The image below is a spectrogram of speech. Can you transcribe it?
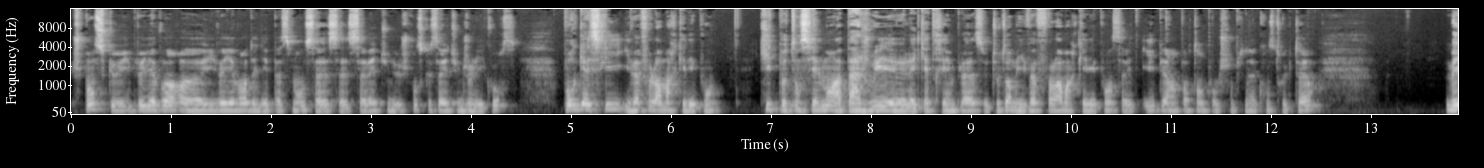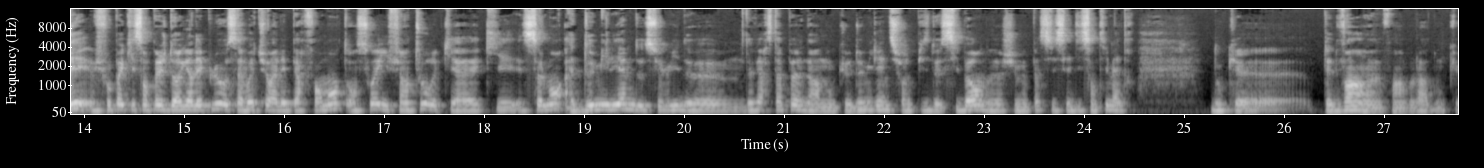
Je pense qu'il peut y avoir, il va y avoir des dépassements, ça, va être une, je pense que ça va être une jolie course. Pour Gasly, il va falloir marquer des points quitte potentiellement à pas jouer euh, la quatrième place tout le temps, mais il va falloir marquer des points, ça va être hyper important pour le championnat constructeur. Mais il faut pas qu'il s'empêche de regarder plus haut, sa voiture elle est performante, en soi il fait un tour qui, est seulement à 2 millièmes de celui de, Verstappen, hein. donc 2 millièmes sur une piste de 6 bornes, je sais même pas si c'est 10 cm. Donc euh, peut-être 20, enfin voilà, donc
